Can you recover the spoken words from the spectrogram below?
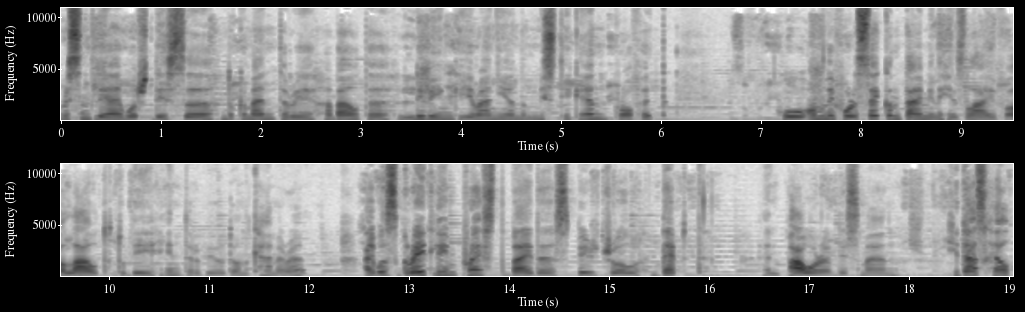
Recently, I watched this uh, documentary about a living Iranian mystic and prophet who only for a second time in his life allowed to be interviewed on camera. I was greatly impressed by the spiritual depth and power of this man. He does help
